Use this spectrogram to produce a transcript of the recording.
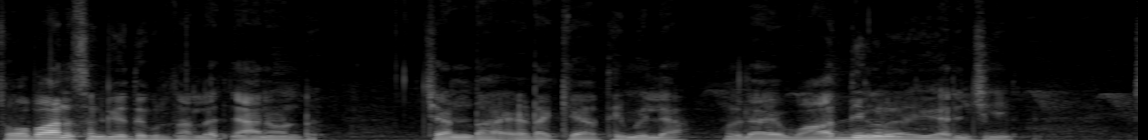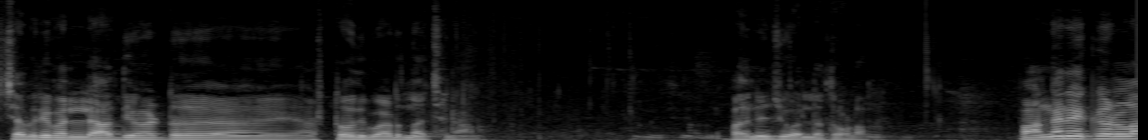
സോപാന സംഗീതത്തെക്കുറിച്ച് നല്ല ജ്ഞാനമുണ്ട്. ചെണ്ട ഇടയ്ക്ക തിമില മുതലായ വാദ്യങ്ങൾ കൈകാര്യം ചെയ്യും. ശബരിമലയിൽ ആദ്യമായിട്ട് അഷ്ടപതി പാടുന്ന അച്ഛനാണ്. പതിനഞ്ച് കൊല്ലത്തോളം. അപ്പം അങ്ങനെയൊക്കെയുള്ള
